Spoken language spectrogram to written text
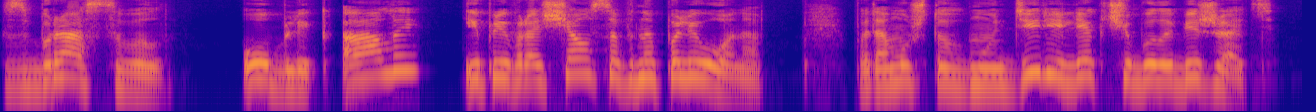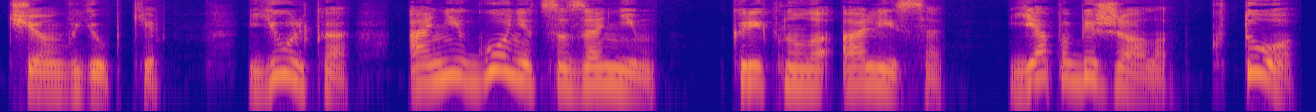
сбрасывал облик Аллы и превращался в Наполеона, потому что в мундире легче было бежать, чем в юбке. «Юлька, они гонятся за ним!» — крикнула Алиса. Я побежала. «Кто?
